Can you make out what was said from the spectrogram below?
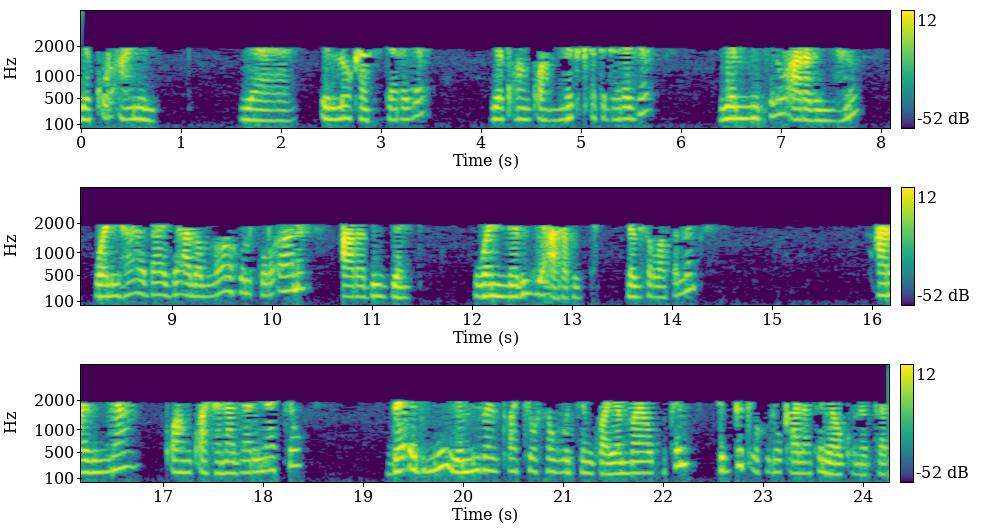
የቁርአንን የኢሎከንስ ደረጃ የቋንቋ ምጥቀት ደረጃ የሚችለው አረብኛ ነው። ወሊሃዛ ጀዐለ ላሁ ልቁርአነ አረብየን ወነቢይ አረብያ ነቢ ስ ሰለም አረብኛ ቋንቋ ተናጋሪ ናቸው። በእድሜ የሚበልጧቸው ሰዎች እንኳ የማያውቁትን ድብቅ የሆኑ ቃላትን ያውቁ ነበረ።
